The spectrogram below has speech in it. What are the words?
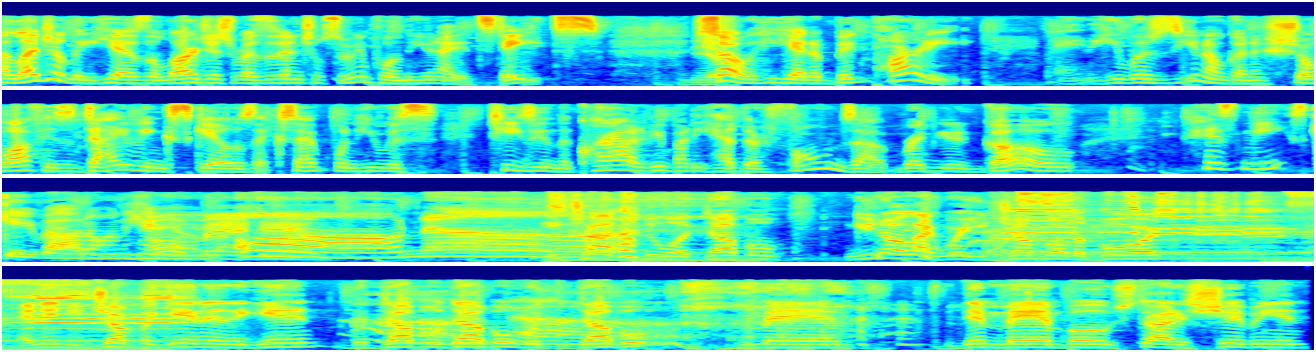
allegedly he has the largest residential swimming pool in the United States. Yep. So he had a big party, and he was, you know, going to show off his diving skills. Except when he was teasing the crowd, everybody had their phones up, ready to go. His knees gave out on oh, him. Oh, man, Oh no! He tried to do a double. You know, like where you jump on the board and then you jump again and again. The double oh, double with the double. Man, them man boobs started shimmying.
